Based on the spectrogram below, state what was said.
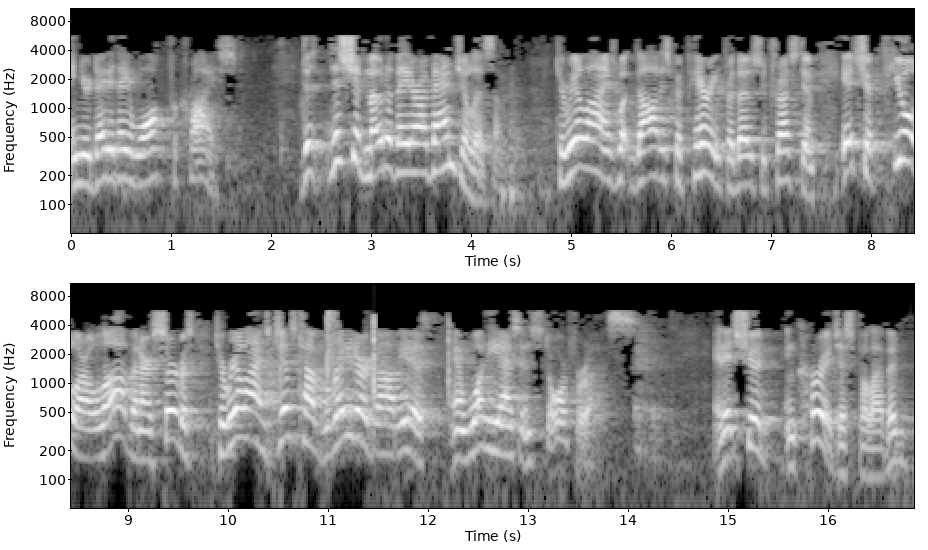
in your day to day walk for Christ. This should motivate our evangelism to realize what God is preparing for those who trust Him. It should fuel our love and our service to realize just how great our God is and what He has in store for us. And it should encourage us, beloved,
